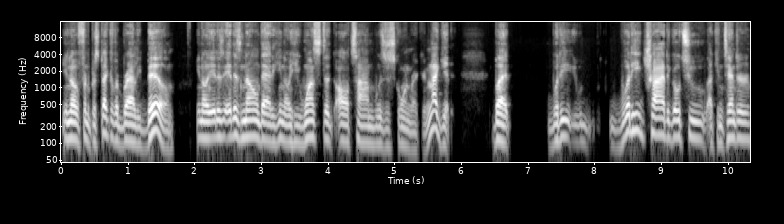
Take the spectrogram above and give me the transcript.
you know, from the perspective of Bradley Beal, you know, it is it is known that you know he wants the all time Wizard scoring record, and I get it. But would he would he try to go to a contender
